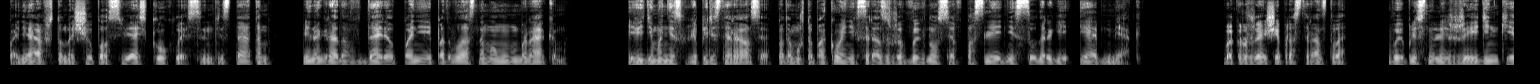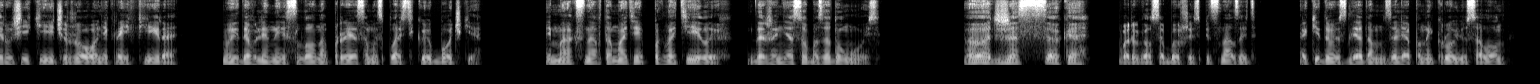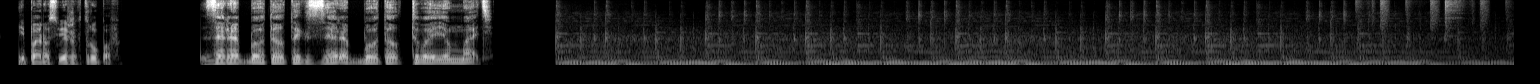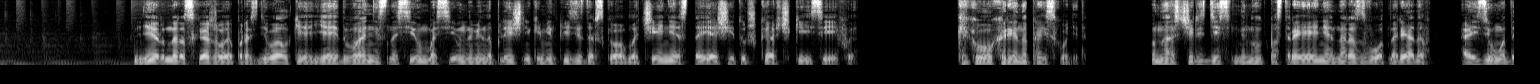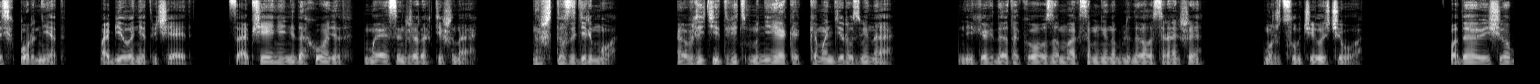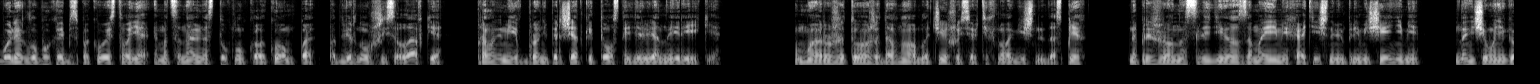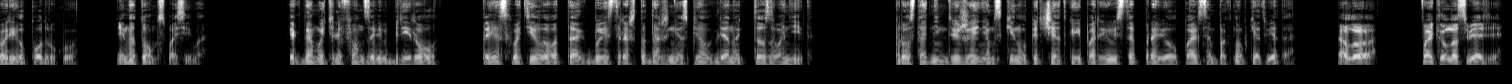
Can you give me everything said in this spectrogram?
Поняв, что нащупал связь куклы с инфестатом, Виноградов вдарил по ней под властным умом мраком. И, видимо, несколько перестарался, потому что покойник сразу же выгнулся в последней судороге и обмяк. В окружающее пространство выплеснулись жиденькие ручейки чужого некроэфира, выдавленные словно прессом из пластиковой бочки. И Макс на автомате поглотил их, даже не особо задумываясь. «Вот же сука!» — выругался бывший спецназовец, окидывая взглядом заляпанный кровью салон и пару свежих трупов. «Заработал так заработал, твою мать!» Нервно расхаживая по раздевалке, я едва не сносил массивными наплечниками инквизиторского облачения стоящие тут шкафчики и сейфы. Какого хрена происходит? У нас через 10 минут построения на развод нарядов, а изюма до сих пор нет. Мобила не отвечает. Сообщения не доходят, в мессенджерах тишина. Ну что за дерьмо? А влетит ведь мне, как командиру звена. Никогда такого за Максом не наблюдалось раньше. Может, случилось чего? Впадая в еще более глубокое беспокойство, я эмоционально стукнул кулаком по подвернувшейся лавке, проломив бронеперчаткой толстые деревянные рейки. Умар уже тоже, давно облачившийся в технологичный доспех, напряженно следил за моими хаотичными перемещениями, но ничего не говорил под руку. И на том спасибо. Когда мой телефон завибрировал, то я схватил его так быстро, что даже не успел глянуть, кто звонит. Просто одним движением скинул перчатку и порывисто провел пальцем по кнопке ответа. «Алло, факел на связи».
